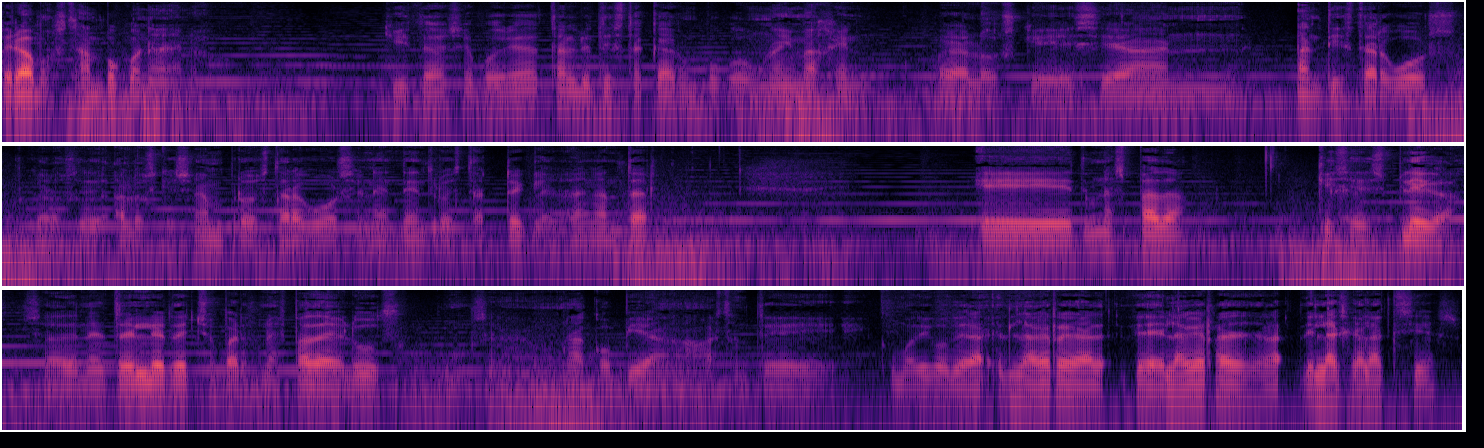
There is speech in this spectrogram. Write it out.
pero vamos, tampoco nada nuevo. Quizás se podría tal vez destacar un poco una imagen para los que sean anti Star Wars, a los, que sean pro Star Wars dentro de Star Trek les va a encantar, eh, de una espada que se despliega. O sea, en el tráiler de hecho parece una espada de luz, una copia bastante, como digo, de la guerra de las galaxias.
